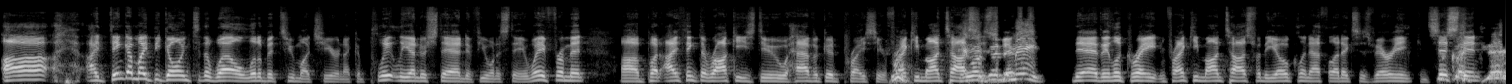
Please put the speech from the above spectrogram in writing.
Uh, I think I might be going to the well a little bit too much here, and I completely understand if you want to stay away from it. Uh, but I think the Rockies do have a good price here. Frankie They Montas look is good to very- me. Yeah, they look great, and Frankie Montas for the Oakland Athletics is very inconsistent. Good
